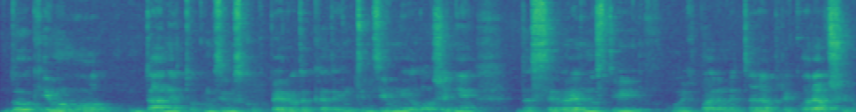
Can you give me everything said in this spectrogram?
dok imamo dane tokom zimskog perioda kada je intenzivnije loženje, da se vrednosti ovih parametara prekoračuju.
